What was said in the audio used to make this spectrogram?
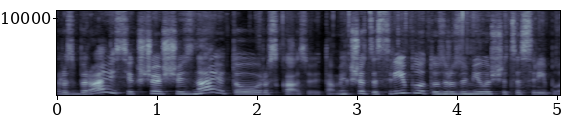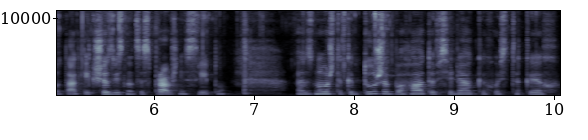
розбираюсь. Якщо я щось знаю, то розказую. Там. Якщо це срібло, то зрозуміло, що це срібло. Так? Якщо, звісно, це справжнє срібло. Е, Знову ж таки, дуже багато всіляких ось таких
